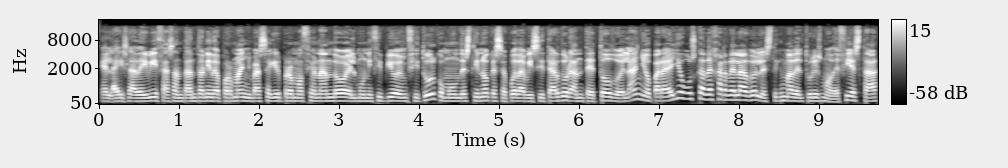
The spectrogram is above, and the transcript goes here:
En la isla de Ibiza, Sant Antoni de Portmany va seguir promocionando el municipio en Fitur como un destino que se pueda visitar durante todo el año. Para ello busca dejar de lado el estigma del turismo de fiesta,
